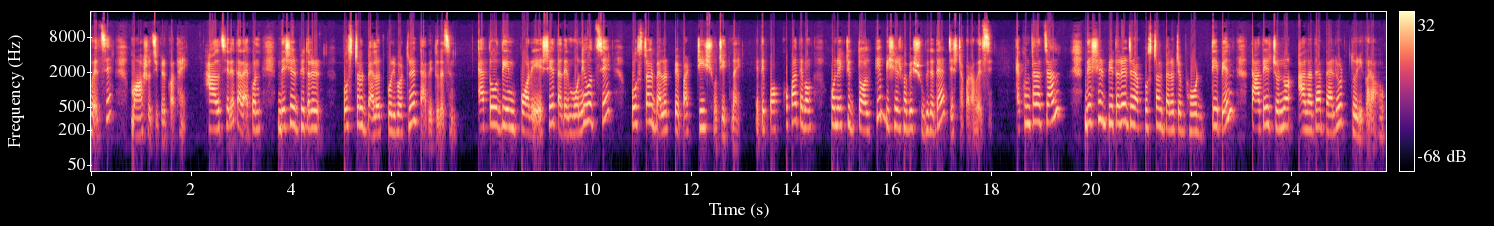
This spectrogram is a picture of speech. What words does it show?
হয়েছে মহাসচিবের কথায়। হাল ছেড়ে তারা এখন দেশের ভেতরের পোস্টাল ব্যালট পরিবর্তনের দাবি তুলেছেন। এতদিন পরে এসে তাদের মনে হচ্ছে পোস্টাল ব্যালট পেপারটি সঠিক নয়। এতে পক্ষপাত এবং কোন একটি দলকে বিশেষভাবে সুবিধা দেওয়ার চেষ্টা করা হয়েছে। এখন তারা চান দেশের ভেতরে যারা পোস্টাল ব্যালটে ভোট দেবেন, তাদের জন্য আলাদা ব্যালট তৈরি করা হোক।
